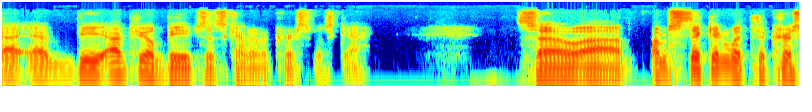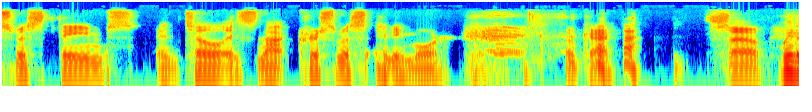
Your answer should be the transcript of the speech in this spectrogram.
I, I, Be- I feel Beebs is kind of a Christmas guy. So uh, I'm sticking with the Christmas themes until it's not Christmas anymore. okay. So, Wait,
